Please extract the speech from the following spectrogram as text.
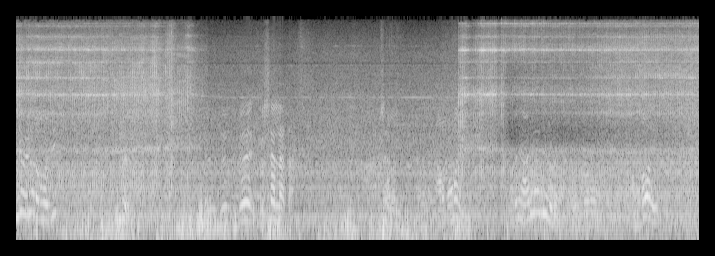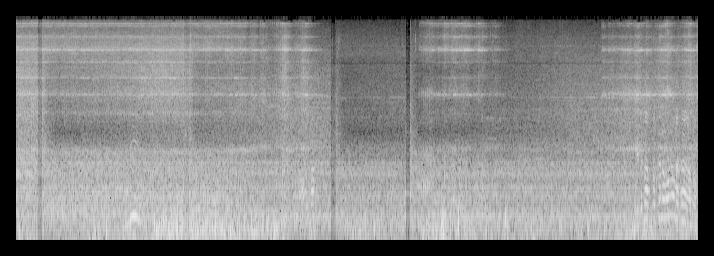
ليه ليه موجود؟ رشال لا تعال عرفان أنا عارف هذه ولا؟ هاي ليه؟ كده بقى فتنا ولا ما كان غلط؟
